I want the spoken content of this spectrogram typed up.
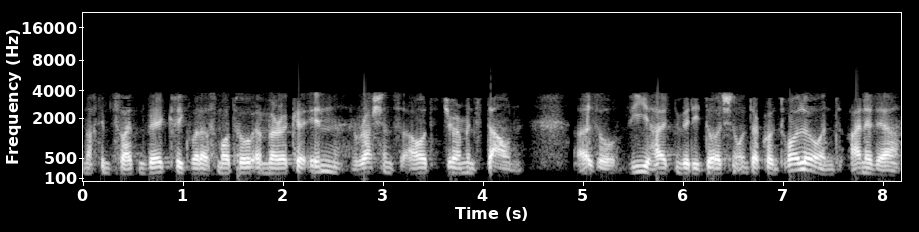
nach dem Zweiten Weltkrieg war das Motto America in, Russians out, Germans down. Also wie halten wir die Deutschen unter Kontrolle? Und eine der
